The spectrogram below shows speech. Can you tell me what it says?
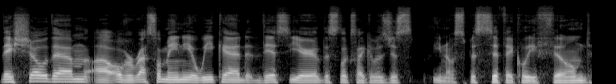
They show them uh, over WrestleMania weekend this year. This looks like it was just you know specifically filmed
